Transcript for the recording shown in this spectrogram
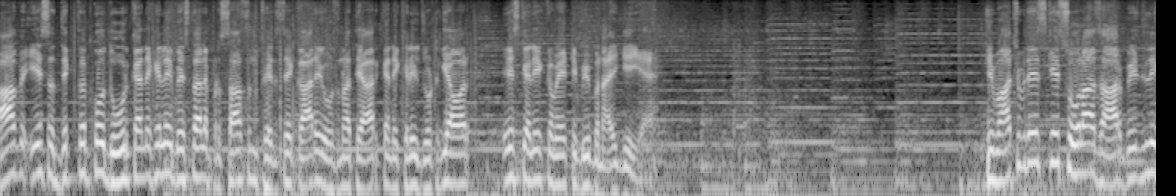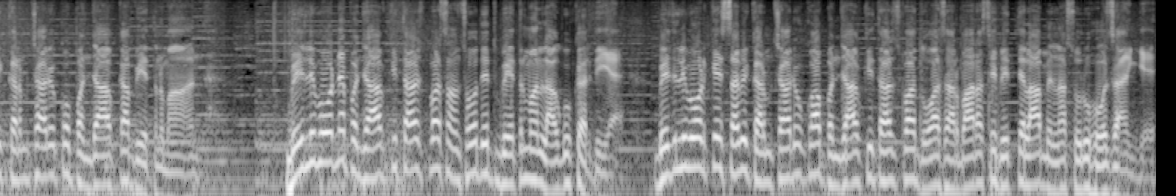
अब इस दिक्कत को दूर करने के लिए विश्वविद्यालय प्रशासन फिर से कार्य योजना तैयार करने के लिए जुट गया और इसके लिए कमेटी भी बनाई गई है। हिमाचल प्रदेश के 16,000 बिजली कर्मचारियों को पंजाब का वेतनमान बिजली बोर्ड ने पंजाब की तर्ज पर संशोधित वेतनमान लागू कर दिया है। बिजली बोर्ड के सभी कर्मचारियों को पंजाब की तर्ज पर 2012 से वित्तीय लाभ मिलना शुरू हो जाएँगे।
